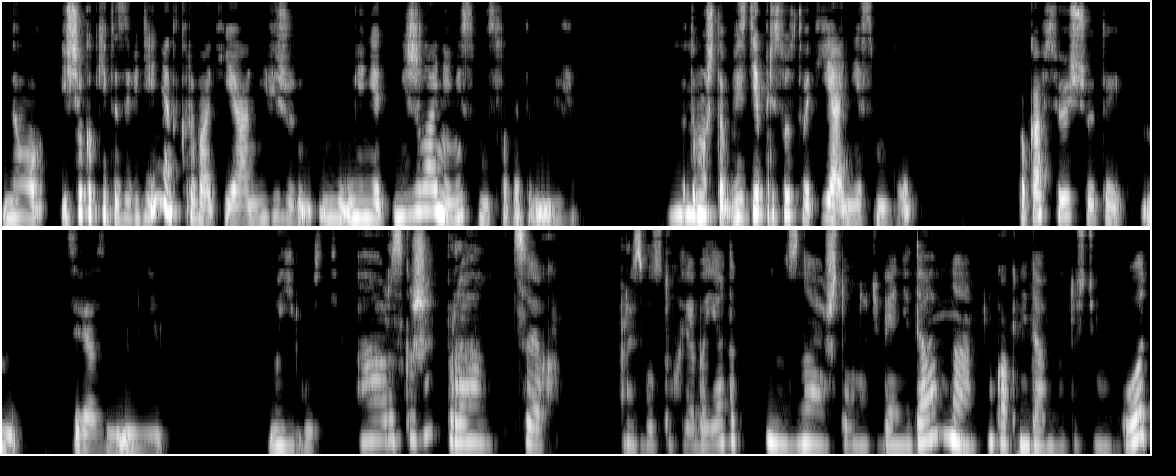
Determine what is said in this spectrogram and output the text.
Но еще какие-то заведения открывать я не вижу, у меня нет ни желания, ни смысла в этом не вижу. Mm-hmm. Потому что везде присутствовать я не смогу пока все еще это ну, завязано на мне. Мои гости. А расскажи про цех производства хлеба. Я так знаю, что он у тебя недавно, ну как недавно, то есть ему год,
